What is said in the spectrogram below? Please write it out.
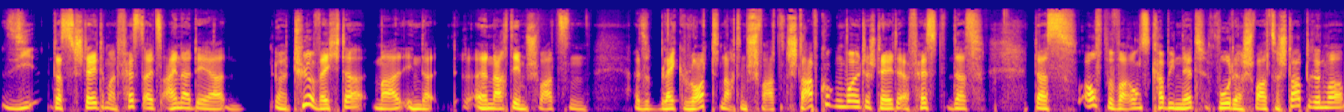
sie, das stellte man fest, als einer der äh, Türwächter mal in der, äh, nach dem schwarzen also Black Rod nach dem schwarzen Stab gucken wollte, stellte er fest, dass das Aufbewahrungskabinett, wo der schwarze Stab drin war,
